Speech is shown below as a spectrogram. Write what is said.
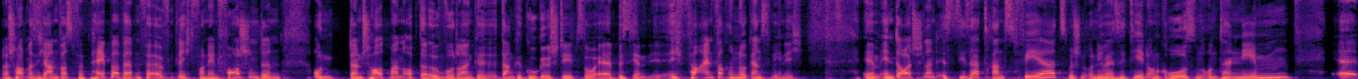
Da schaut man sich an, was für Paper werden veröffentlicht von den Forschenden und dann schaut man, ob da irgendwo Danke, Danke Google steht. So ein bisschen. Ich vereinfache nur ganz wenig. Ähm, in Deutschland ist dieser Transfer zwischen Universität und großen Unternehmen äh,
